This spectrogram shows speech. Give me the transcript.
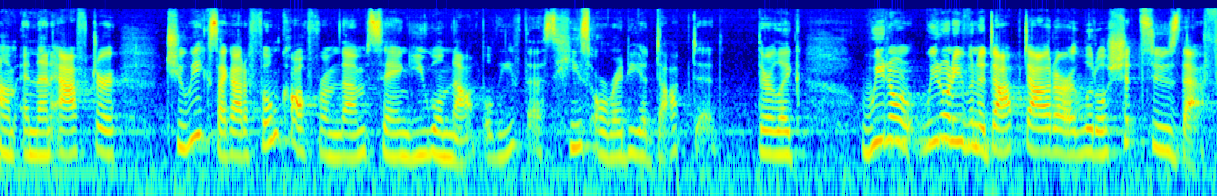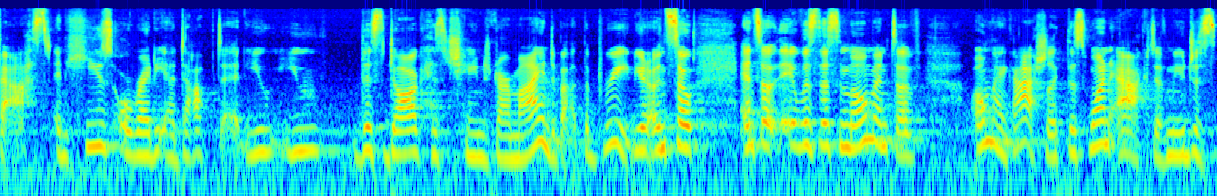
Um, and then after two weeks, I got a phone call from them saying, "You will not believe this. He's already adopted." They're like, "We don't we don't even adopt out our little Shih Tzus that fast, and he's already adopted. You you this dog has changed our mind about the breed." You know, and so and so it was this moment of, "Oh my gosh!" Like this one act of me just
